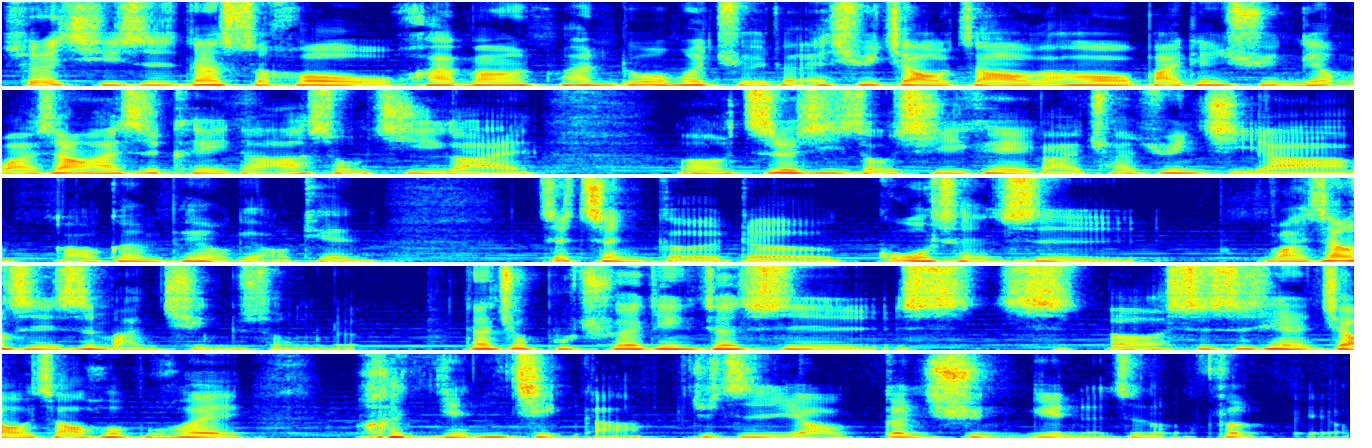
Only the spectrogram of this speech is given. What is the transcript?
所以其实那时候还蛮蛮多人会觉得，哎，去教招，然后白天训练，晚上还是可以拿手机来，呃，智慧型手机可以来传讯息啊，然后跟朋友聊天。这整个的过程是晚上其实是蛮轻松的，那就不确定这是十十呃十四天的教招会不会。很严谨啊，就是要更训练的这种氛围哦。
